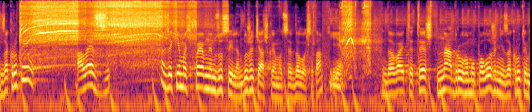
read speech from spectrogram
Закрутив, але з з якимось певним зусиллям. Дуже тяжко йому це вдалося. Так? І давайте теж на другому положенні закрутимо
